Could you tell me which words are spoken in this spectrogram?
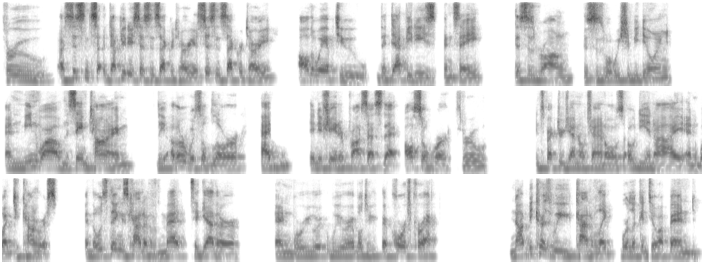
through assistant deputy assistant secretary, assistant secretary, all the way up to the deputies and say, this is wrong. This is what we should be doing. And meanwhile, in the same time, the other whistleblower had initiated a process that also worked through inspector general channels, ODNI, and went to Congress. And those things kind of met together and we were, we were able to of course correct. Not because we kind of like we're looking to upend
